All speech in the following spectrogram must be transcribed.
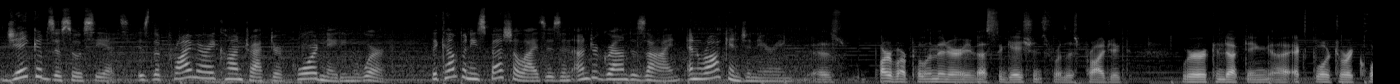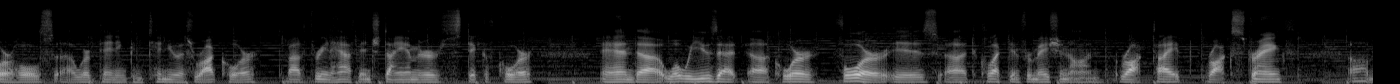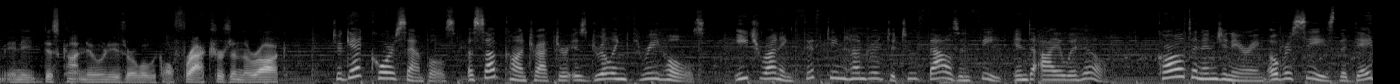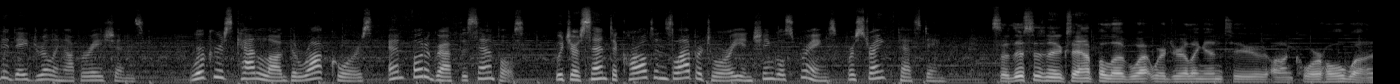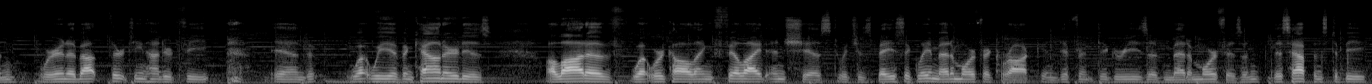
Jacobs Associates is the primary contractor coordinating the work. The company specializes in underground design and rock engineering. As part of our preliminary investigations for this project, we're conducting uh, exploratory core holes. Uh, we're obtaining continuous rock core. It's about a three and a half inch diameter stick of core. And uh, what we use that uh, core for is uh, to collect information on rock type, rock strength, um, any discontinuities or what we call fractures in the rock. To get core samples, a subcontractor is drilling three holes, each running 1,500 to 2,000 feet into Iowa Hill. Carlton Engineering oversees the day-to-day -day drilling operations. Workers catalog the rock cores and photograph the samples, which are sent to Carlton's laboratory in Shingle Springs for strength testing. So this is an example of what we're drilling into on core hole one. We're in about 1,300 feet and what we have encountered is a lot of what we're calling phyllite and schist, which is basically metamorphic rock in different degrees of metamorphism. This happens to be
